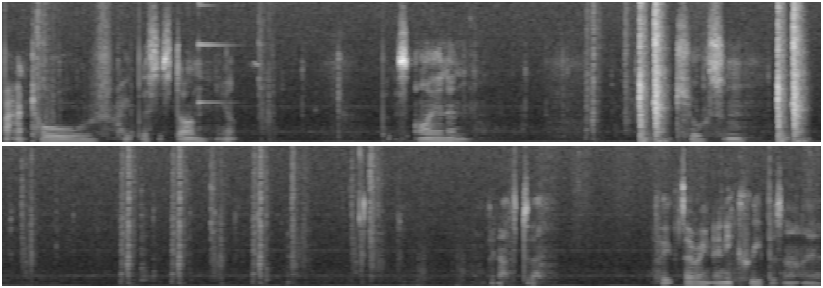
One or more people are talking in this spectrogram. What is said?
Better tools. Hope this is done. Yep. Put this iron in. Kill some gonna have to hope there ain't any creepers out here.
